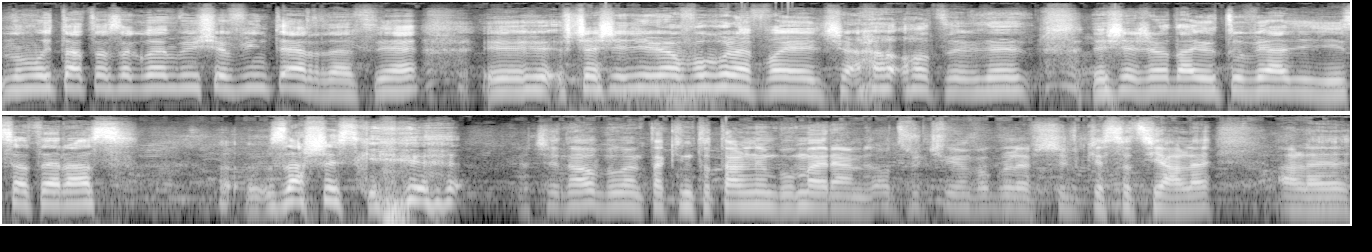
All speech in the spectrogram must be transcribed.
no mój tata zagłębił się w internet, nie? Y, wcześniej nie miał w ogóle pojęcia o tym, nie, nie siedział na YouTubie ani nic, a teraz za wszystkich. Znaczy, no, byłem takim totalnym boomerem, odrzuciłem w ogóle wszelkie socjale, ale e,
